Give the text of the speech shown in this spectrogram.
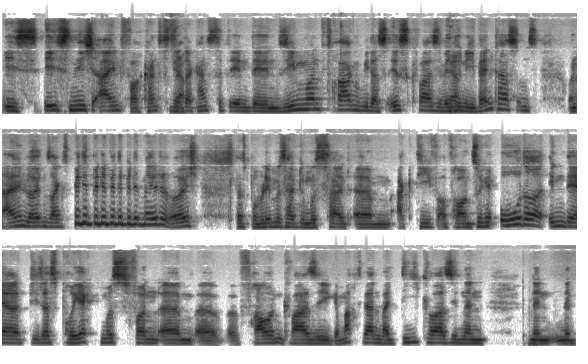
Ist, ist nicht einfach. Kannst du, ja. Da kannst du den, den Simon fragen, wie das ist, quasi, wenn ja. du ein Event hast und, und allen Leuten sagst, bitte, bitte, bitte, bitte meldet euch. Das Problem ist halt, du musst halt ähm, aktiv auf Frauen zugehen. Oder in der, die, das Projekt muss von ähm, äh, Frauen quasi gemacht werden, weil die quasi einen, einen, eine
